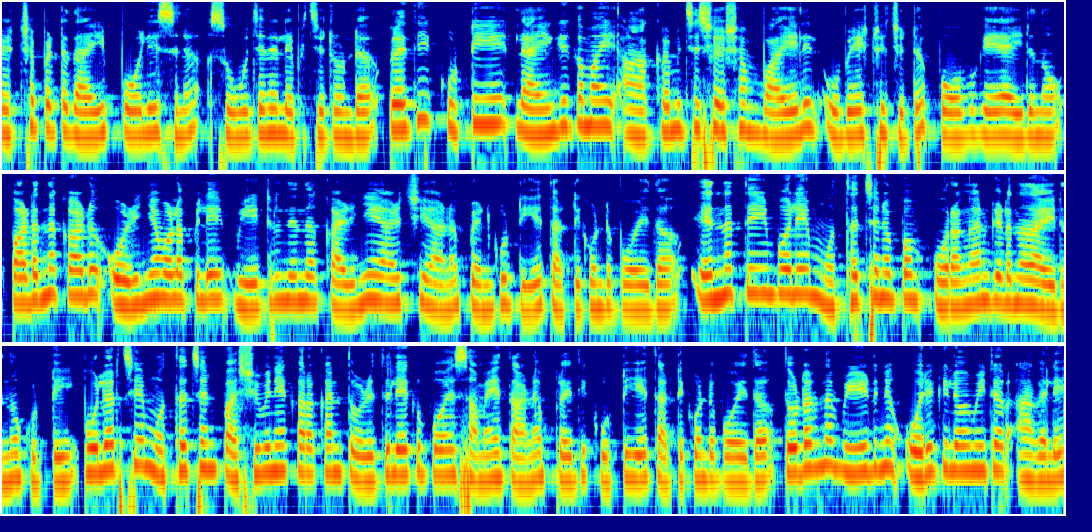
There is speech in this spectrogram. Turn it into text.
രക്ഷപ്പെട്ടതായി പോലീസിന് സൂചന ലഭിച്ചിട്ടുണ്ട്. പ്രതി കുട്ടിയെ ലൈംഗികമായി ആക്രമിച്ച ശേഷം വയലിൽ ഉപേക്ഷിച്ചിട്ട് പോവുകയായിരുന്നു. പടന്നക്കാട് ഒഴിഞ്ഞവളപ്പിലെ വീട്ടിൽ നിന്ന് കഴിഞ്ഞയാഴ്ചയാണ് പെൺകുട്ടിയെ തട്ടിക്കൊണ്ടുപോയത്. എന്നത്തെയും പോലെ മുത്തച്ഛനൊപ്പം ഉറങ്ങാൻ കിടന്നതായിരുന്നു കുട്ടി. പുലർച്ചെ മുത്തച്ഛൻ പശുവിനെ കറക്കാൻ തൊഴുത്തിലേക്ക് പോയ സമയത്താണ് പ്രതി കുട്ടിയെ തട്ടിക്കൊണ്ടുപോയത്. തുടർന്ന് വീടിന് ഒരു കിലോമീറ്റർ അകലെ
